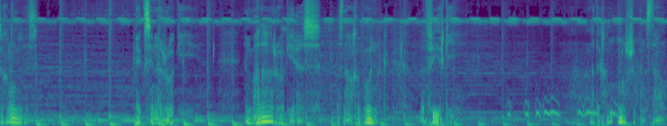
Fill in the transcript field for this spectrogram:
Se grond is. Ek sien 'n rookie. En waar daar 'n rookie is, is daar gewoonlik 'n vuurtjie. Laat ek gaan ondersoek instel.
